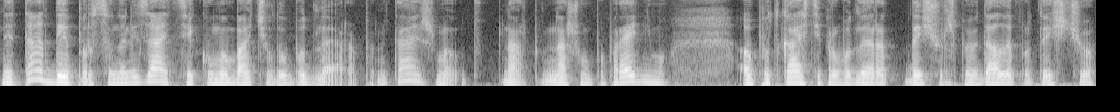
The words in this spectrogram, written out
не та деперсоналізація, яку ми бачили у Бодлера. Пам'ятаєш, ми в нашому попередньому е, подкасті про Бодлера дещо розповідали про те, що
